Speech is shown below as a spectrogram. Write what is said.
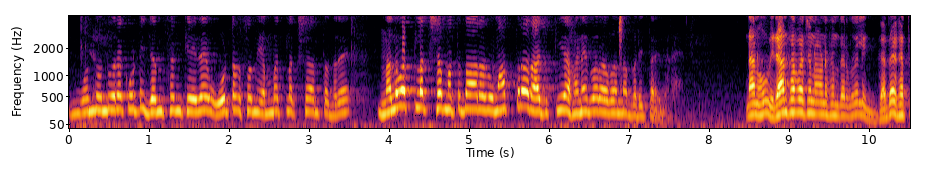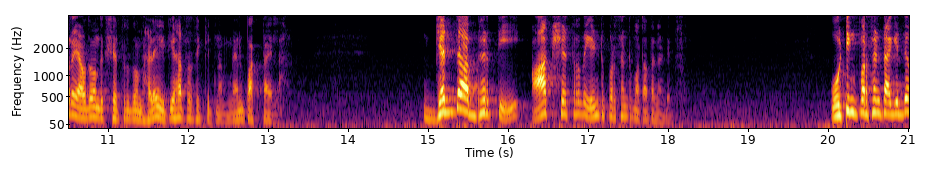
ನಿಮ್ಗೆ ಒಂದೊಂದೂವರೆ ಕೋಟಿ ಜನಸಂಖ್ಯೆ ಇದೆ, ವೋಟರ್ಸ್ ಒಂದು ಎಂಬತ್ತು ಲಕ್ಷ ಅಂತಂದರೆ ನಲವತ್ತು ಲಕ್ಷ ಮತದಾರರು ಮಾತ್ರ ರಾಜಕೀಯ ಹಣೆಬರಹವನ್ನು ಬರಿತಾ ಇದ್ದಾರೆ. ನಾನು ವಿಧಾನಸಭಾ ಚುನಾವಣೆ ಸಂದರ್ಭದಲ್ಲಿ ಗದಗ ಹತ್ರ ಯಾವುದೋ ಒಂದು ಕ್ಷೇತ್ರದ ಒಂದು ಹಳೆ ಇತಿಹಾಸ ಸಿಕ್ಕಿತ್ತು, ನನಗೆ ನೆನಪಾಗ್ತಾ ಇಲ್ಲ. ಗೆದ್ದ ಅಭ್ಯರ್ಥಿ ಆ ಕ್ಷೇತ್ರದ ಎಂಟು ಪರ್ಸೆಂಟ್ ಮತ ತಗೊಂಡಿದ್ರು. ವೋಟಿಂಗ್ ಪರ್ಸೆಂಟ್ ಆಗಿದ್ದೆ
